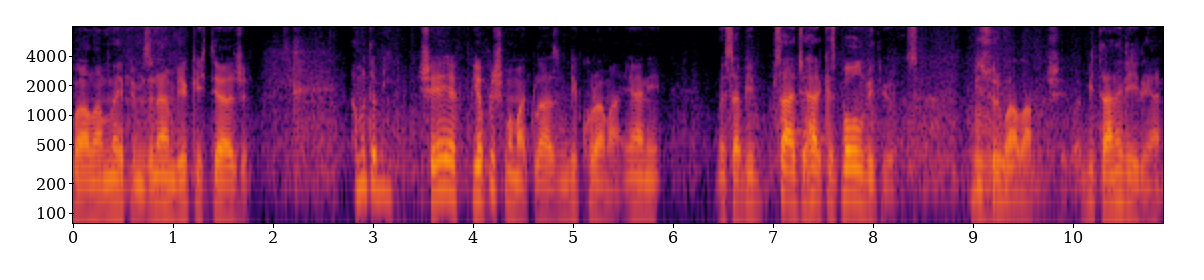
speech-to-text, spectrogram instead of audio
bağlanma hepimizin en büyük ihtiyacı. Ama tabii şeye yap- yapışmamak lazım bir kurama. Yani mesela bir sadece herkes bol diyor mesela. Bir sürü bağlanma şey var. Bir tane değil yani.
